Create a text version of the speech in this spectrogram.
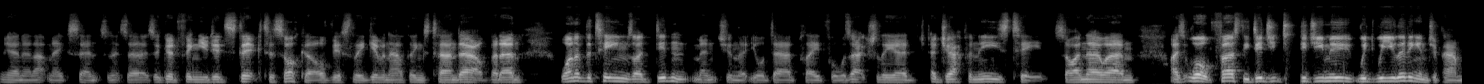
Yeah, no, that makes sense, and it's a it's a good thing you did stick to soccer, obviously, given how things turned out. But um, one of the teams I didn't mention that your dad played for was actually a, a Japanese team. So I know. Um, I well, firstly, did you did you move? Were you living in Japan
